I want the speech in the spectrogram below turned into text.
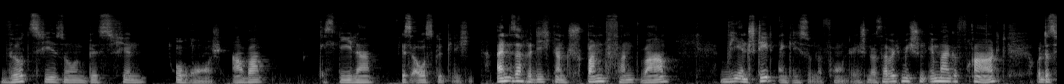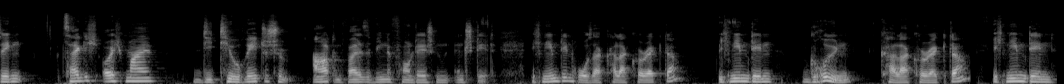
wird es hier so ein bisschen orange. Aber das Lila ist ausgeglichen. Eine Sache, die ich ganz spannend fand, war, wie entsteht eigentlich so eine Foundation? Das habe ich mich schon immer gefragt und deswegen zeige ich euch mal die theoretische Art und Weise, wie eine Foundation entsteht. Ich nehme den rosa Color Corrector, ich nehme den grün Color Corrector, ich nehme den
